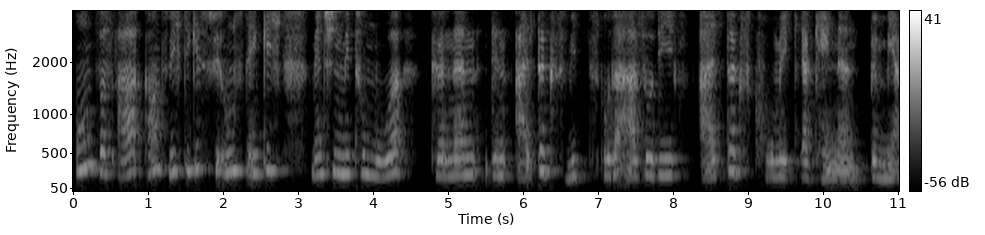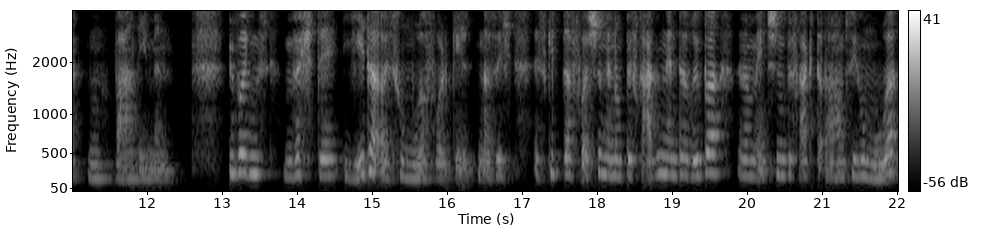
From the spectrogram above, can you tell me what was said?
und was auch ganz wichtig ist für uns, denke ich, Menschen mit Humor können den Alltagswitz oder also die Alltagskomik erkennen, bemerken, wahrnehmen. Übrigens möchte jeder als humorvoll gelten. Also ich, es gibt da Forschungen und Befragungen darüber, wenn man Menschen befragt, ah, haben sie Humor,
